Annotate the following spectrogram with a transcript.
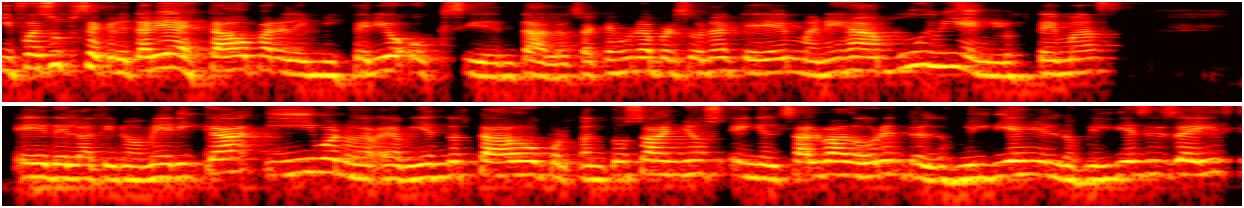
y fue subsecretaria de Estado para el hemisferio occidental. O sea que es una persona que maneja muy bien los temas eh, de Latinoamérica y bueno, habiendo estado por tantos años en El Salvador entre el 2010 y el 2016,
